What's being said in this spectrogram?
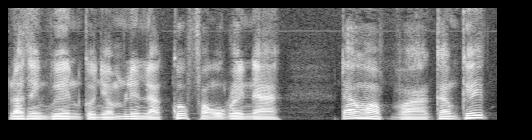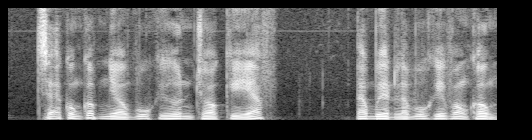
là thành viên của nhóm liên lạc quốc phòng Ukraine đã họp và cam kết sẽ cung cấp nhiều vũ khí hơn cho Kiev, đặc biệt là vũ khí phòng không,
